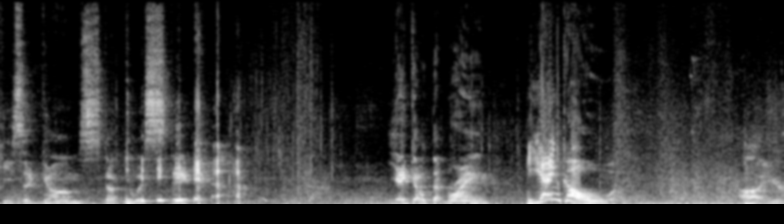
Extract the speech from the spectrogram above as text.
piece of gum stuck to a stick. Yank out that brain. Yanko! Oh, you're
